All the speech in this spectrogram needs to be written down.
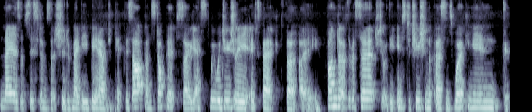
layers of systems that should have maybe been able to pick this up and stop it. So, yes, we would usually expect that a funder of the research or the institution the person's working in, the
